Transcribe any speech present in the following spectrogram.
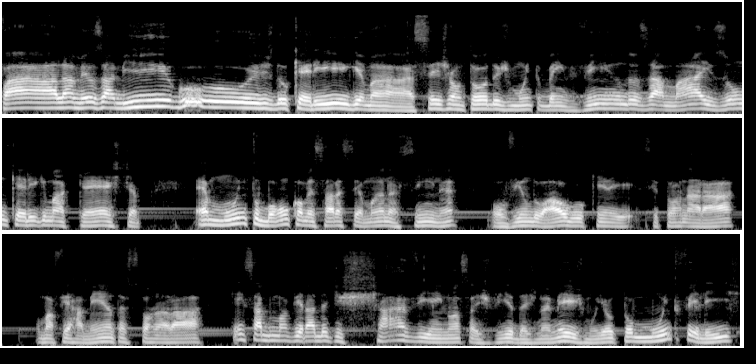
Fala, meus amigos do Querigma! Sejam todos muito bem-vindos a mais um Querigma Cast. É muito bom começar a semana assim, né? Ouvindo algo que se tornará uma ferramenta, se tornará, quem sabe, uma virada de chave em nossas vidas, não é mesmo? E eu estou muito feliz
